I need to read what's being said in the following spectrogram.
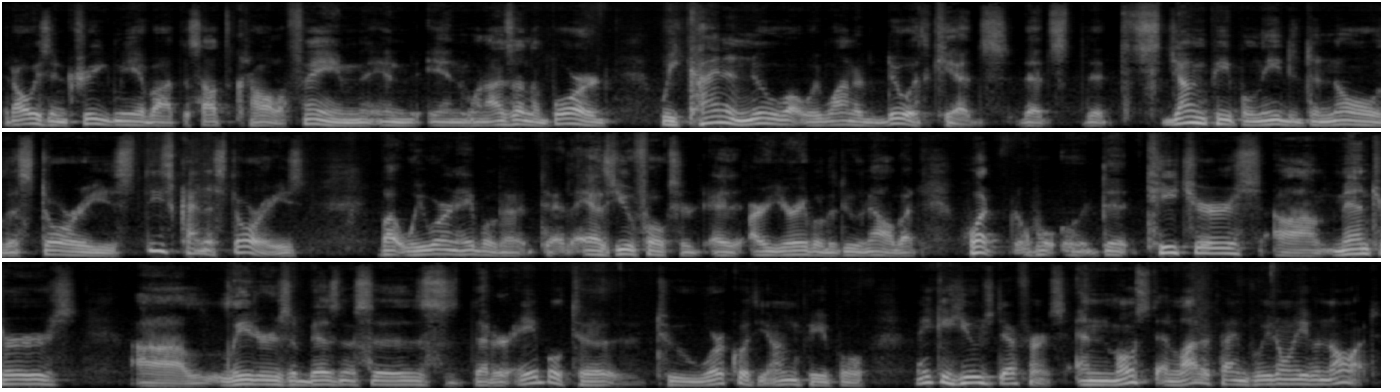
that always intrigued me about the South Dakota Hall of Fame. And in when I was on the board we kind of knew what we wanted to do with kids. That's that young people needed to know the stories, these kind of stories, but we weren't able to, to as you folks are, are you're able to do now. But what the teachers, uh, mentors, uh, leaders of businesses that are able to to work with young people make a huge difference. And most and a lot of times we don't even know it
